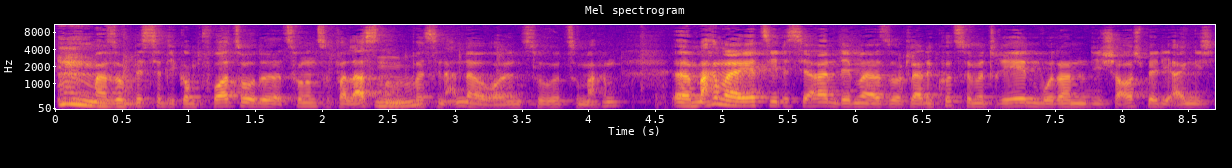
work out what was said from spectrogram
mal so ein bisschen die Komfortzone zu verlassen mhm. und ein bisschen andere Rollen zu, zu machen. Äh, machen wir jetzt jedes Jahr, indem wir so kleine Kurzfilme drehen, wo dann die Schauspieler, die eigentlich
